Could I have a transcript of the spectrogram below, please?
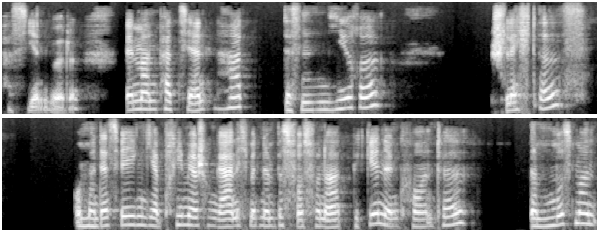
passieren würde. Wenn man einen Patienten hat, dessen Niere schlecht ist und man deswegen ja primär schon gar nicht mit einem Bisphosphonat beginnen konnte, dann muss man,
